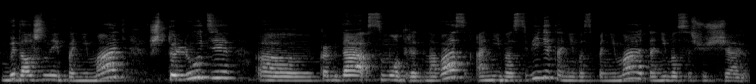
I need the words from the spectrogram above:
Вы должны понимать, что люди, э, когда смотрят на вас, они вас видят, они вас понимают, они вас ощущают.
